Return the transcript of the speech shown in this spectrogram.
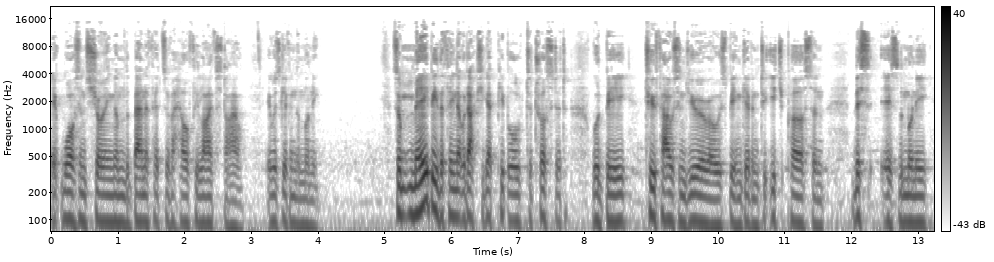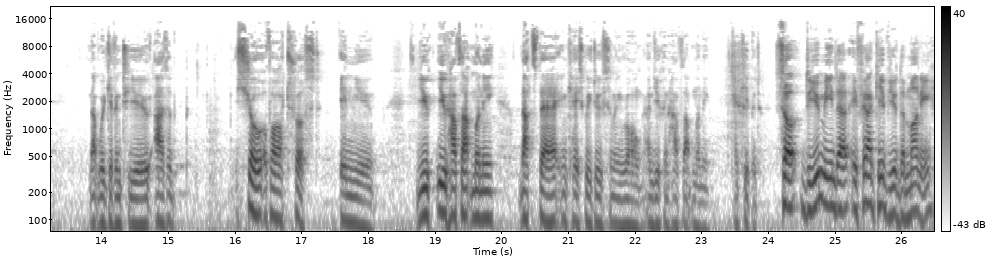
It wasn't showing them the benefits of a healthy lifestyle. It was giving them money. So maybe the thing that would actually get people to trust it would be 2,000 euros being given to each person. This is the money that we're giving to you as a show of our trust in you you, you have that money that's there in case we do something wrong, and you can have that money and keep it. So, do you mean that if I give you the money,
